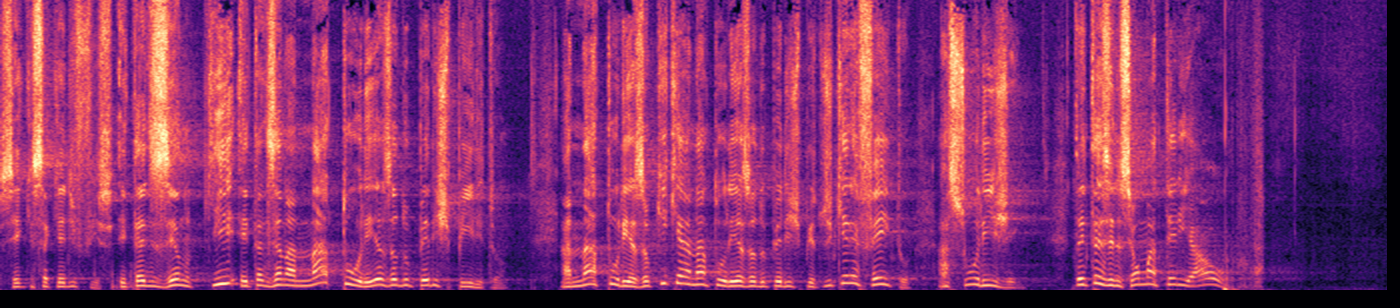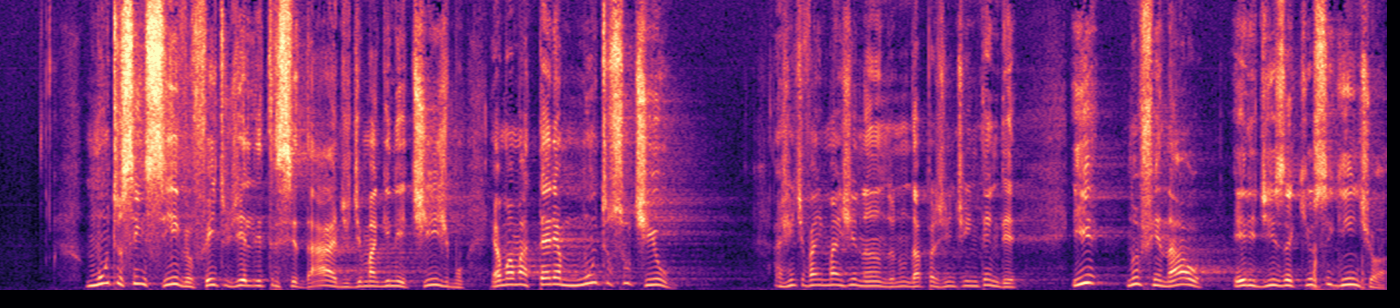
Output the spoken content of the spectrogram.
Sei que isso aqui é difícil. Ele está dizendo que ele está dizendo a natureza do perispírito. A natureza, o que é a natureza do perispírito? De que ele é feito, a sua origem. Então ele está dizendo, isso é um material muito sensível, feito de eletricidade, de magnetismo, é uma matéria muito sutil a gente vai imaginando, não dá para a gente entender. E no final ele diz aqui o seguinte, ó,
